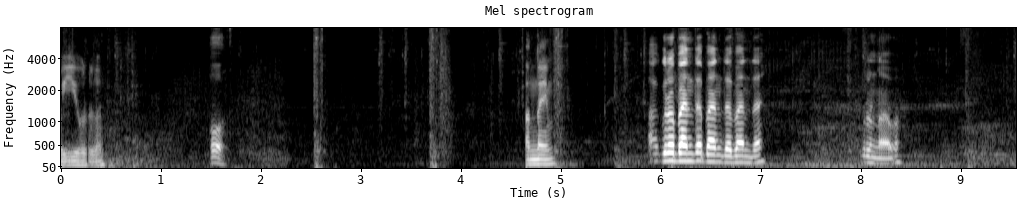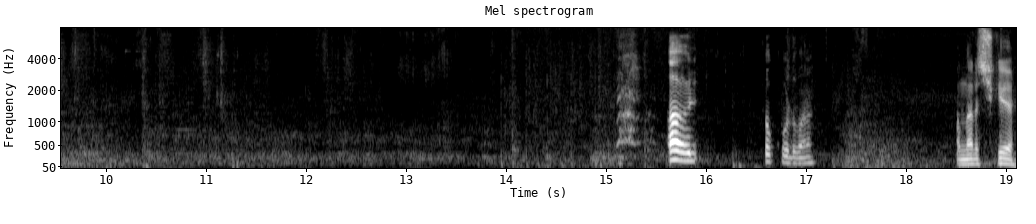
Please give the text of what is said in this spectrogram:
Bu iyi vurdu. O. Andayım. Agro bende bende bende. Vurun abi. Aa öl Çok vurdu bana. Onlar çıkıyor.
